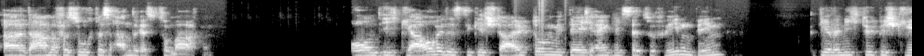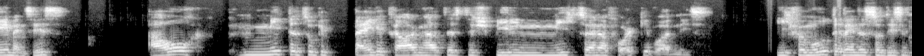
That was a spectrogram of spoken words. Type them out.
äh, da haben wir versucht, was anderes zu machen. Und ich glaube, dass die Gestaltung, mit der ich eigentlich sehr zufrieden bin, die aber nicht typisch Clemens ist, auch mit dazu beigetragen hat, dass das Spiel nicht so ein Erfolg geworden ist. Ich vermute, wenn das so diese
